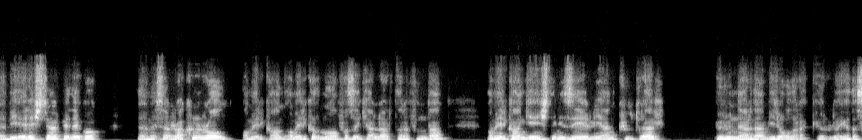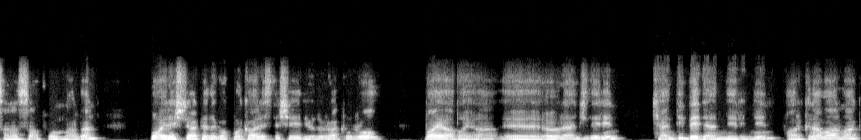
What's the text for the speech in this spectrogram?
E, bir eleştirel pedagog e, mesela rock and roll Amerikan Amerikalı muhafazakarlar tarafından Amerikan gençliğini zehirleyen kültürel ürünlerden biri olarak görülüyor ya da sanatsal formlardan. O eleştirel pedagog makalesinde şey diyordu. Rock and roll baya baya e, öğrencilerin kendi bedenlerinin farkına varmak,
